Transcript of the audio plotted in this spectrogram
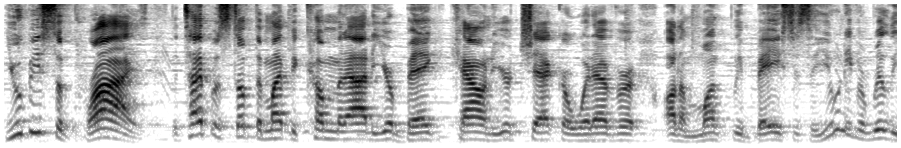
You'd be surprised the type of stuff that might be coming out of your bank account or your check or whatever on a monthly basis that you don't even really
